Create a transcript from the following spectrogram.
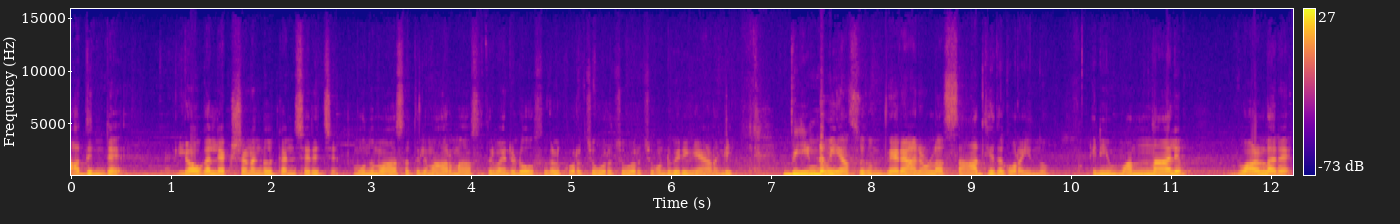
അതിന്റെ ലോക ലക്ഷണങ്ങൾക്കനുസരിച്ച് മൂന്ന് മാസത്തിലും ആറ് മാസത്തിലും അതിന്റെ ഡോസുകൾ കുറച്ച് കുറച്ച് കുറച്ച് കൊണ്ടുവരികയാണെങ്കിൽ വീണ്ടും ഈ അസുഖം വരാനുള്ള സാധ്യത കുറയുന്നു. ഇനിയും വന്നാലും വളരെ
